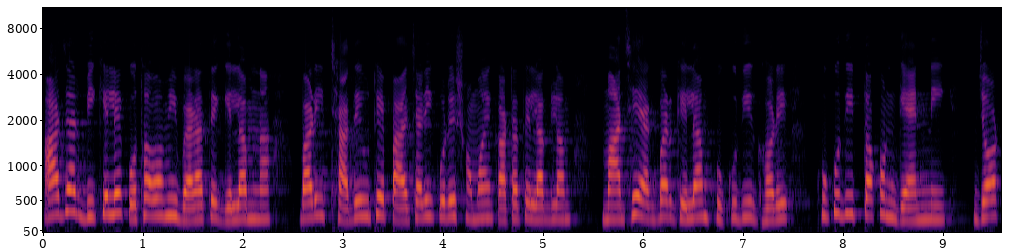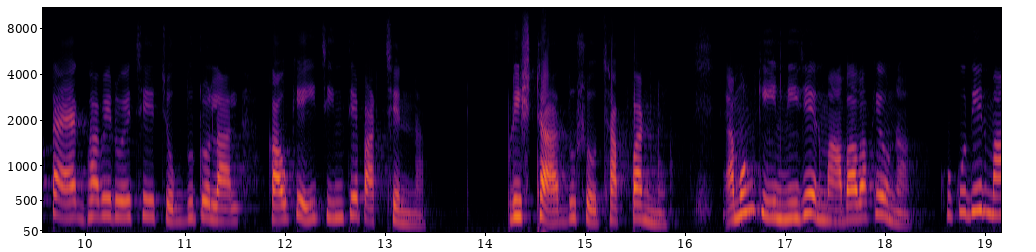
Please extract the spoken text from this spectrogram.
আজ আর বিকেলে কোথাও আমি বেড়াতে গেলাম না। বাড়ির ছাদে উঠে পায়চারি করে সময় কাটাতে লাগলাম। মাঝে একবার গেলাম কুকুদির ঘরে। কুকুদির তখন জ্ঞান নেই। জ্বরটা একভাবে রয়েছে, চোখ দুটো লাল। কাউকেই চিনতে পারছেন না। পৃষ্ঠা দুশো ছাপ্পান্ন। এমনকি নিজের মা বাবাকেও না কুকুদির মা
